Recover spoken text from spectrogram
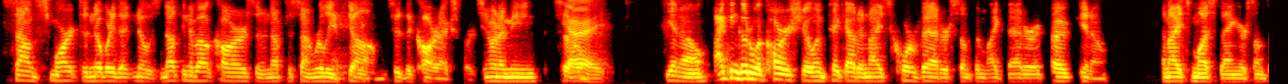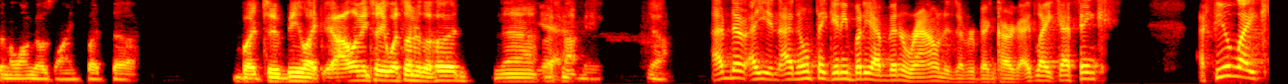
sound smart to nobody that knows nothing about cars and enough to sound really dumb to the car experts. You know what I mean? So, right. you know, I can go to a car show and pick out a nice Corvette or something like that, or a, you know, a nice Mustang or something along those lines. But, uh, but to be like, oh, let me tell you what's under the hood. Nah, yeah. that's not me. Yeah. I've never, I, I don't think anybody I've been around has ever been car guy. Like, I think, I feel like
